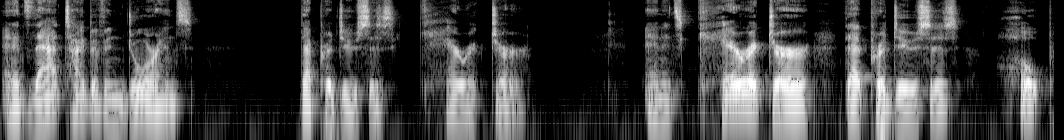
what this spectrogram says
And it's that type of endurance that produces character. And it's character that produces hope.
